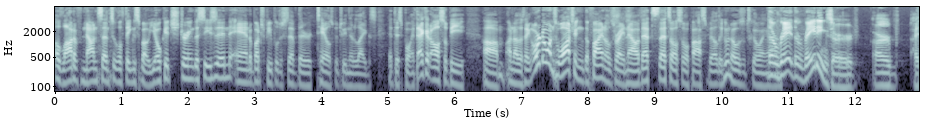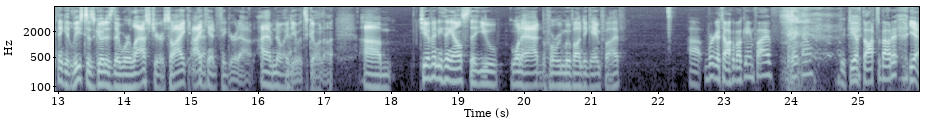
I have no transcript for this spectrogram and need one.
a lot of nonsensical things about Jokic during the season, and a bunch of people just have their tails between their legs at this point. That could also be um, another thing. Or no one's watching the finals right now. That's that's also a possibility. Who knows what's going the on? Ra- the ratings are are I think at least as good as they were last year. So I okay. I can't figure it out. I have no idea what's going on. Um, do you have anything else that you want to add before we move on to Game Five? Uh, we're gonna talk about Game Five right now. do you have thoughts about it? Yeah,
